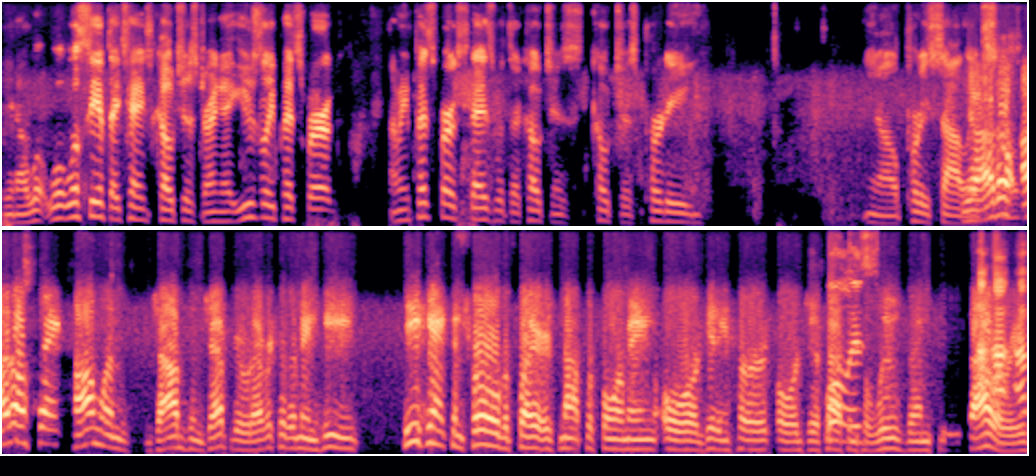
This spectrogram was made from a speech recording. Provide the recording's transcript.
you know we'll we'll, we'll see if they change coaches during it. Usually Pittsburgh, I mean Pittsburgh stays with their coaches coaches pretty, you know, pretty solid. Yeah, I don't so- I don't think Tomlin's job's in jeopardy or whatever because I mean he he can't control the players not performing or getting hurt or just Well, having to lose them to salaries.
